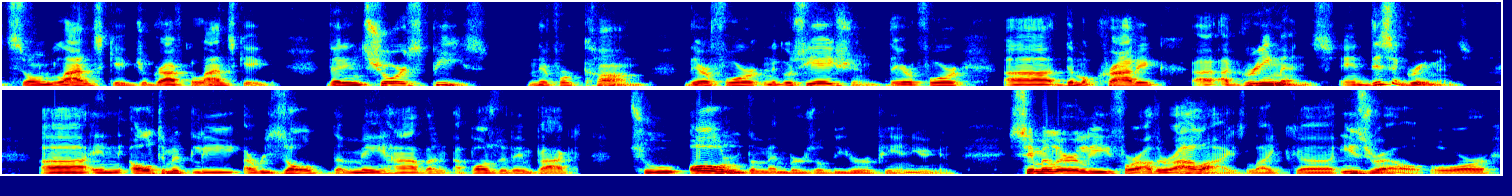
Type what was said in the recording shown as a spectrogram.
its own landscape, geographical landscape, that ensures peace and therefore calm, therefore negotiation, therefore uh, democratic uh, agreements and disagreements, uh, and ultimately a result that may have an, a positive impact to all the members of the European Union. Similarly, for other allies like uh, Israel or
